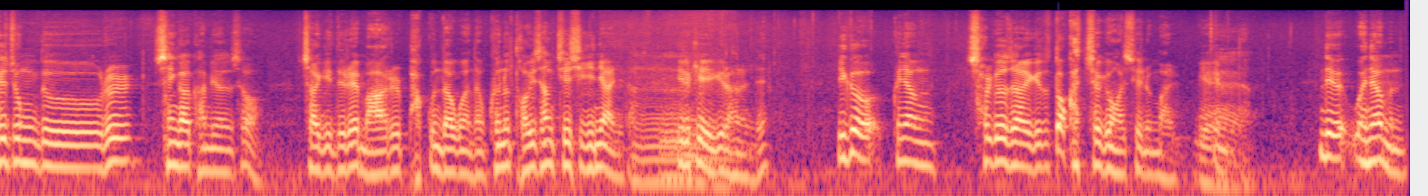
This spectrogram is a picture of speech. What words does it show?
회중들을 생각하면서 자기들의 말을 바꾼다고 한다면 그는 더 이상 지식인이 아니다. 이렇게 얘기를 하는데 이거 그냥 설교자에게도 똑같이 적용할 수 있는 말입니다. 근데 왜냐하면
